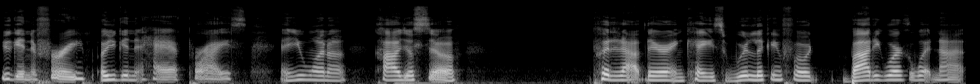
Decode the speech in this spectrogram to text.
you getting it free? Or you getting it half price? And you want to call yourself put it out there in case we're looking for body work or whatnot.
